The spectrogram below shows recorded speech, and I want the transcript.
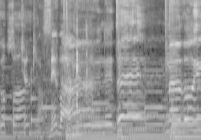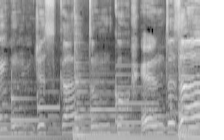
चल ड्रामे दे मैं वही हूँ जिसका तुमको इंतज़ार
